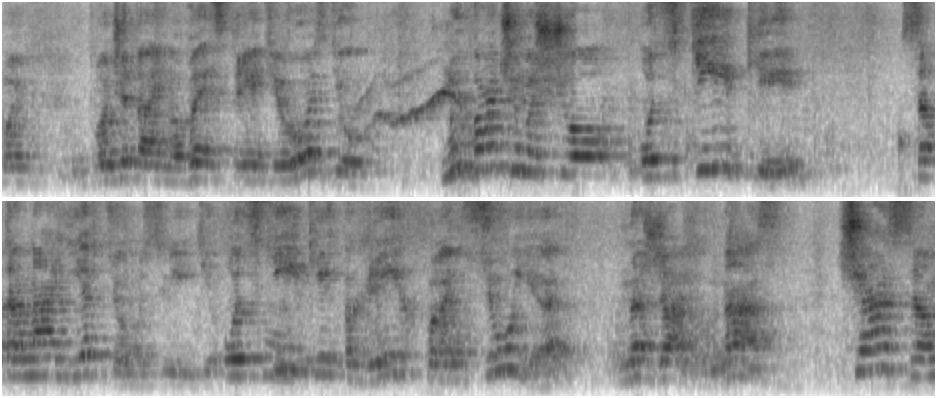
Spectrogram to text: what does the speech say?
ми прочитаємо весь третій розділ, ми бачимо, що оскільки сатана є в цьому світі, оскільки гріх працює, на жаль, в нас, часом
